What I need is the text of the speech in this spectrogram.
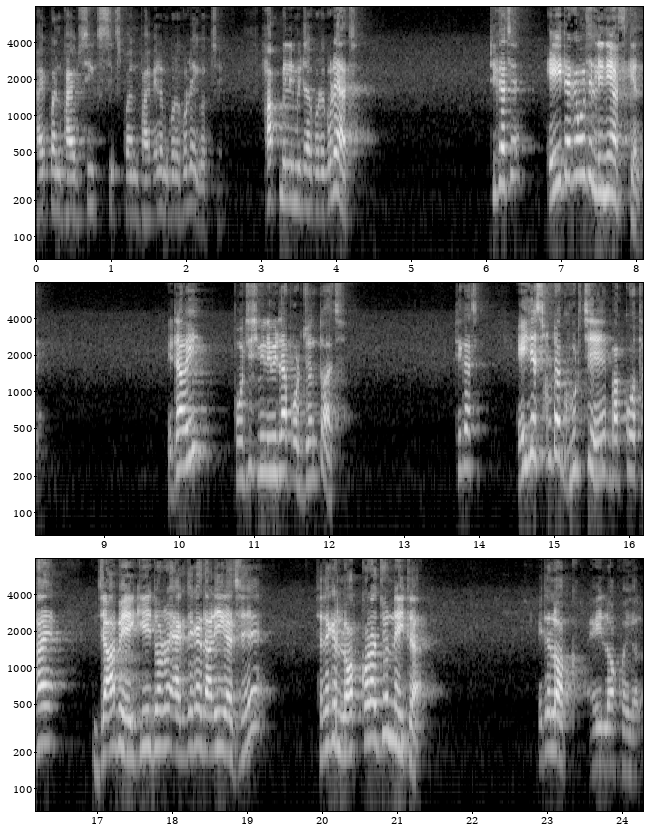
five point five six six point five এরকম করে করে এগোচ্ছে। হাফ মিলিমিটার করে করে আছে। ঠিক আছে? এইটাকে বলছে লিনিয়ার স্কেল এটা ওই পঁচিশ মিলিমিটার পর্যন্ত আছে। ঠিক আছে? এই যে স্ক্রুটা ঘুরছে বা কোথায় যাবে, গিয়ে ধরো এক জায়গায় দাঁড়িয়ে গেছে, সেটাকে লক করার জন্য এইটা। এটা লক এই লক হয়ে গেল।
